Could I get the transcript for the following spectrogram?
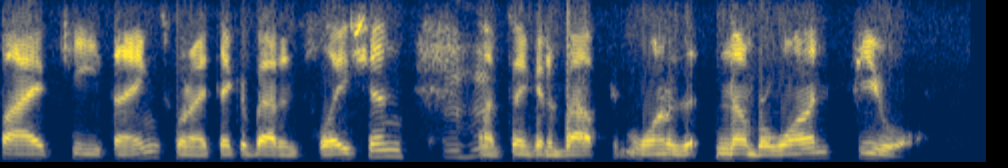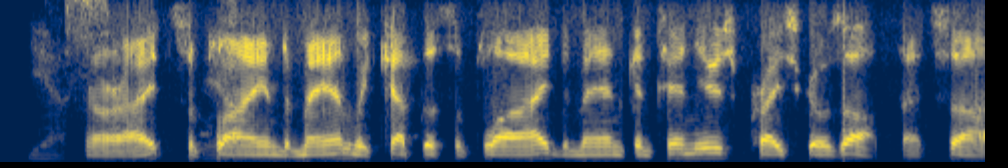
five key things when I think about inflation. Mhm. I'm thinking about one of the number one, fuel. Yes. All right, supply yeah. and demand. We cut the supply, demand continues, price goes up. That's uh,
